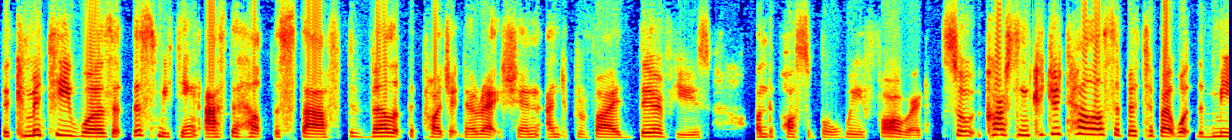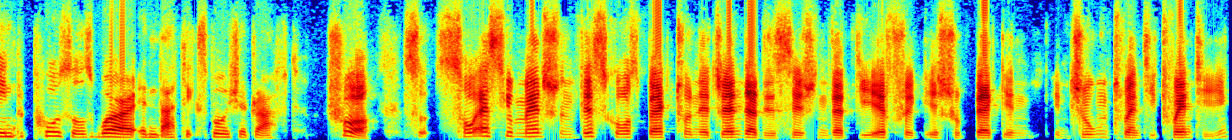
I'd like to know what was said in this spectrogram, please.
The committee was at this meeting asked to help the staff develop the project direction and to provide their views on the possible way forward. So, Carsten, could you tell us a bit about what the main proposals were in that exposure draft? Sure. So, so as you mentioned, this goes back to an agenda decision that the IFRIC issued back in, in June 2020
